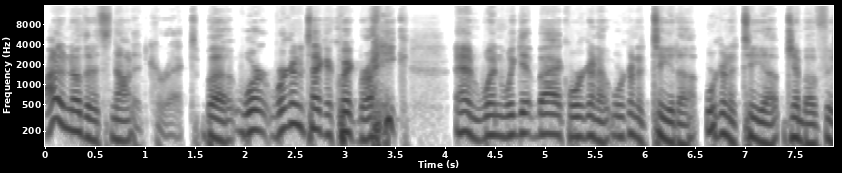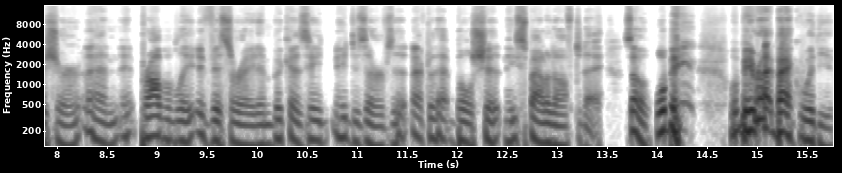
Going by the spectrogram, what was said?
I don't know that it's not incorrect, but we're we're going to take a quick break, and when we get back, we're gonna we're gonna tee it up. We're gonna tee up Jimbo Fisher and eh, probably eviscerate him because he he deserves it after that bullshit he spouted off today. So we'll be we'll be right back with you.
